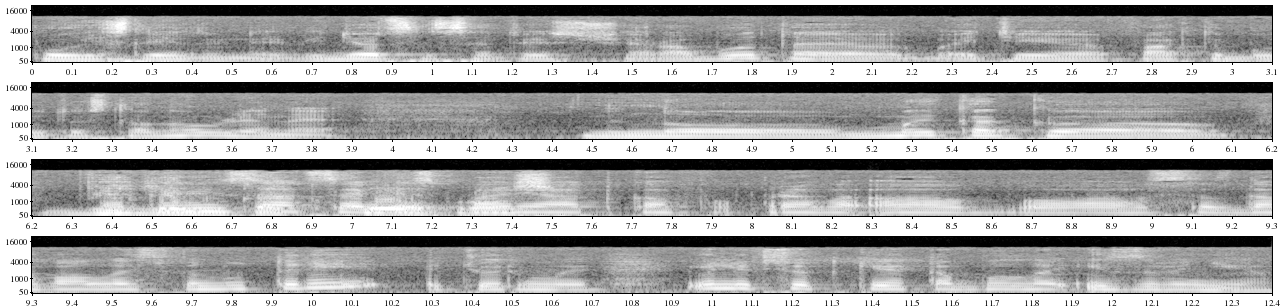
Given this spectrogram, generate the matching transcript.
по исследованию. Ведется соответствующая работа, эти факты будут установлены. Но мы как э, видим... Организация как беспорядков э, создавалась внутри тюрьмы или все-таки это было извне?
